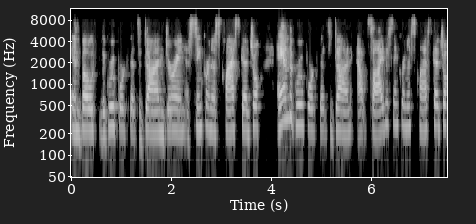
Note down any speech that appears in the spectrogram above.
in both the group work that's done during a synchronous class schedule and the group work that's done outside a synchronous class schedule.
